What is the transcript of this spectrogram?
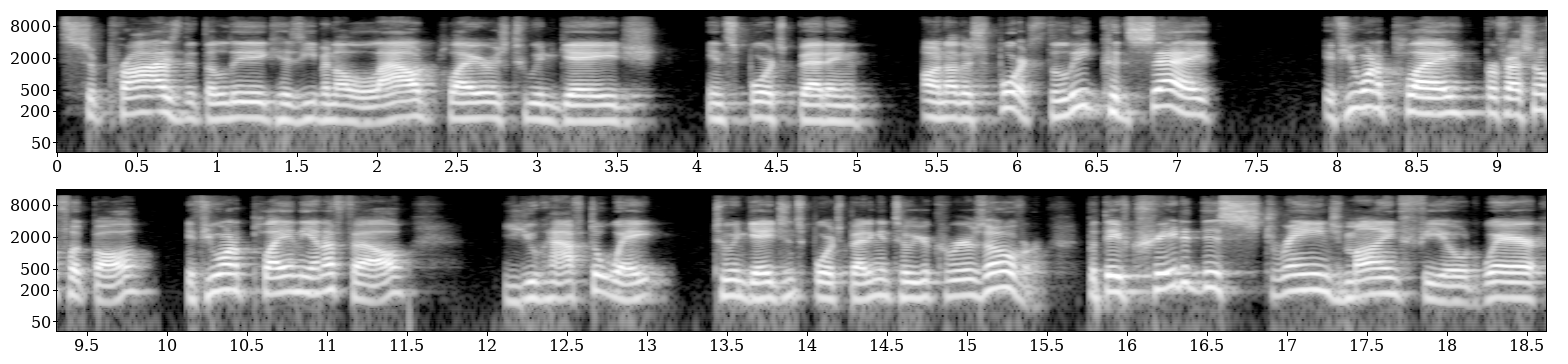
surprised that the league has even allowed players to engage in sports betting on other sports. The league could say, if you want to play professional football, if you want to play in the NFL, you have to wait to engage in sports betting until your career is over. But they've created this strange minefield where,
